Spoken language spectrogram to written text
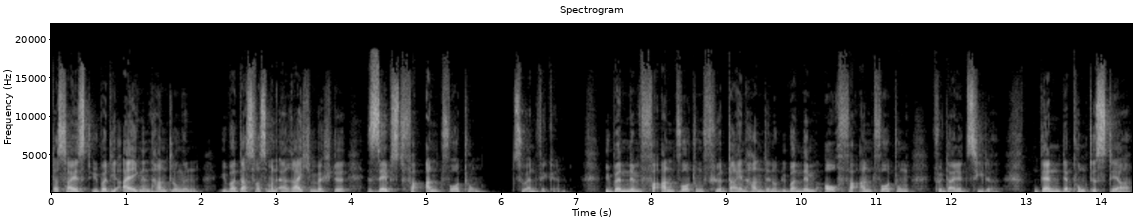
Das heißt, über die eigenen Handlungen, über das, was man erreichen möchte, Selbstverantwortung zu entwickeln. Übernimm Verantwortung für dein Handeln und übernimm auch Verantwortung für deine Ziele. Denn der Punkt ist der,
